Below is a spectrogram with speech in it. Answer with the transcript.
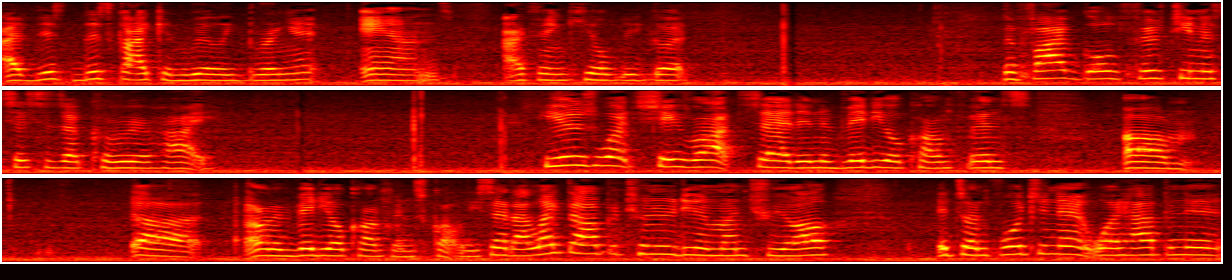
I, this this guy can really bring it, and I think he'll be good. The five goals, 15 assists is a career high. Here's what Chiarot said in a video conference, um, uh, on a video conference call. He said, "I like the opportunity in Montreal." It's unfortunate what happened,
